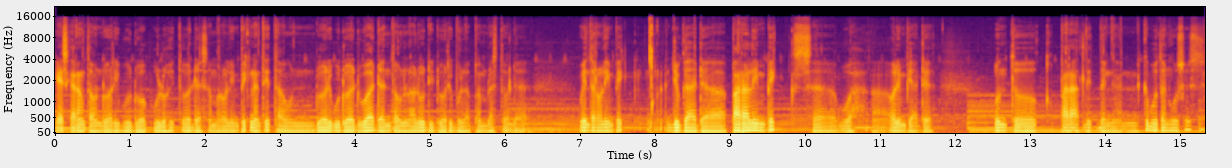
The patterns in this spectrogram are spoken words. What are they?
kayak sekarang tahun 2020 itu ada Summer Olympic nanti tahun 2022 dan tahun lalu di 2018 itu ada Winter Olympic. Juga ada Paralympic sebuah uh, olimpiade untuk para atlet dengan kebutuhan khusus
